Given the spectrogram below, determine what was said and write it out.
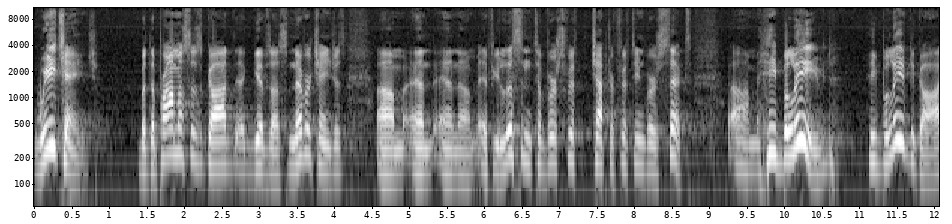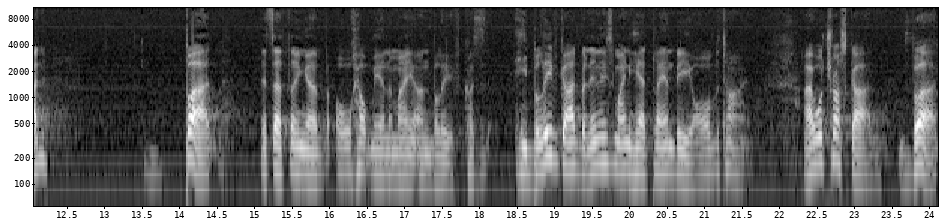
We change, but the promises God gives us never changes. Um, and and um, if you listen to verse 15, chapter 15, verse 6, um, he believed, he believed God, but it's that thing of, oh, help me in my unbelief. Because he believed God, but in his mind he had plan B all the time. I will trust God. But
